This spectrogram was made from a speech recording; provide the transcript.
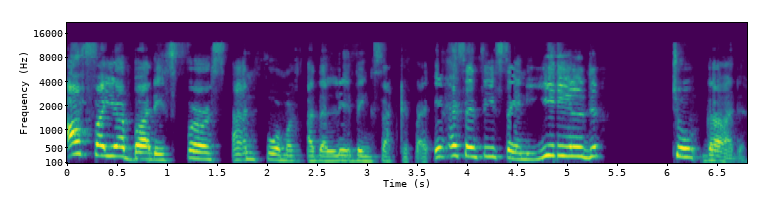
Offer your bodies first and foremost as a living sacrifice. In essence, he's saying, Yield to God.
